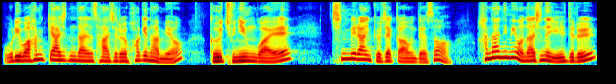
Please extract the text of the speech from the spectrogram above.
우리와 함께 하신다는 사실을 확인하며 그 주님과의 친밀한 교제 가운데서 하나님이 원하시는 일들을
